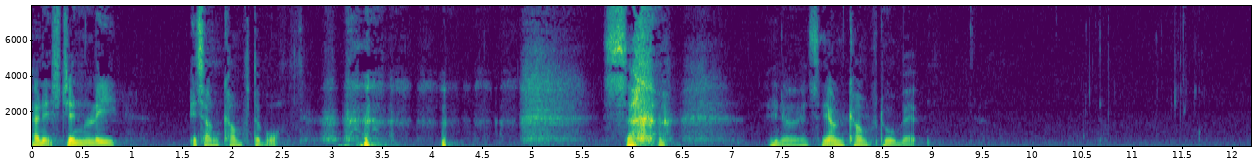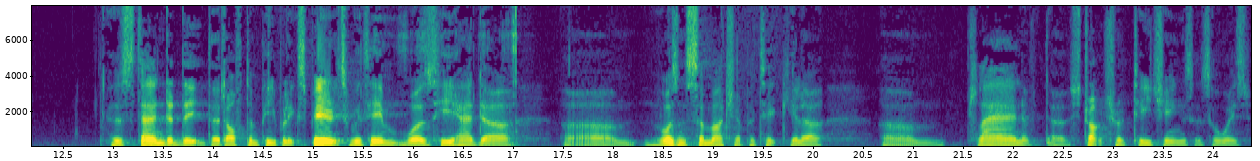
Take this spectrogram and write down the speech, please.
And it's generally it's uncomfortable. so, you know, it's the uncomfortable bit. The standard that, that often people experience with him was he had. Uh, um, wasn't so much a particular um, plan of, of, structure of teachings. It's always,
